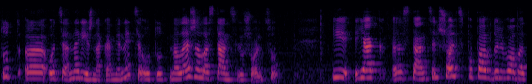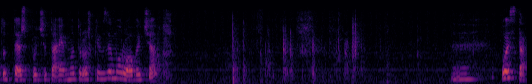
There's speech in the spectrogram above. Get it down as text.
тут е, оця наріжна кам'яниця отут належала станцлю Шольцу. І як е, станцель Шольц попав до Львова, тут теж почитаємо трошки в Зиморовича. Е, Ось так.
